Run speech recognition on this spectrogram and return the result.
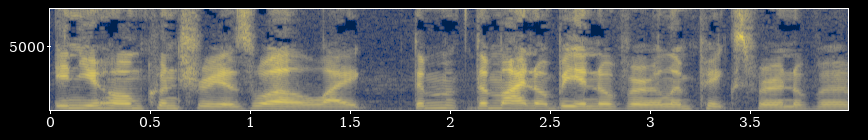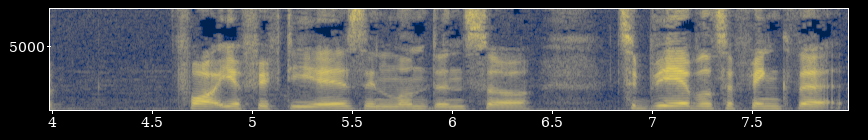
in your home country as well, like there, there might not be another Olympics for another forty or fifty years in London. So to be able to think that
